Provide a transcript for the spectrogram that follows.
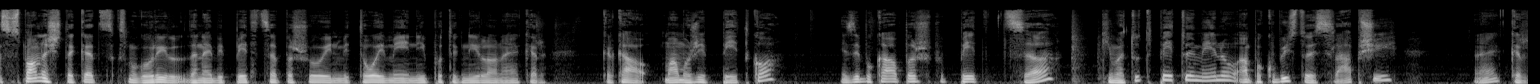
se spomniš, takrat smo govorili, da ne bi 5C prišel in mi to ime ni potegnilo, ne, ker ker kao, imamo že petko in zdaj bo kao prš 5C, ki ima tudi pet v imenu, ampak v bistvu je slabši, ne, ker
